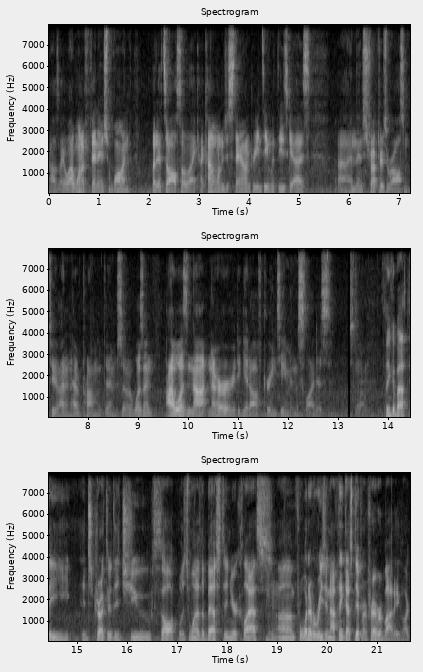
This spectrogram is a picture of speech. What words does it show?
I was like, well, I want to finish one, but it's also like I kind of want to just stay on green team with these guys. Uh, and the instructors were awesome too. I didn't have a problem with them, so it wasn't. I was not in a hurry to get off green team in the slightest. So think about the instructor that you thought was one of the best in your class. Mm-hmm. Um, for whatever reason, I think that's different for everybody. Like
